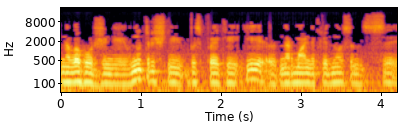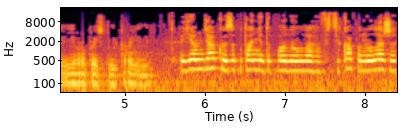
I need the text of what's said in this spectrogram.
налагодження і внутрішньої безпеки і нормальних відносин з європейськими країнами. Я вам дякую. Запитання до пана Олега Фцяка. Пане Олеже,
